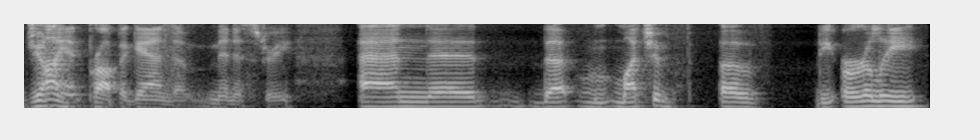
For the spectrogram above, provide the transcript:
giant propaganda ministry, and uh, that much of of the early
